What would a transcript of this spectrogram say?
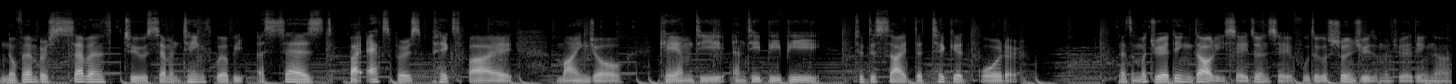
November 7th to 17th will be assessed by experts picked by Ma Ying-jeou, KMT, and TPP to decide the ticket order. 那怎么决定到底谁正谁负？这个顺序怎么决定呢？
